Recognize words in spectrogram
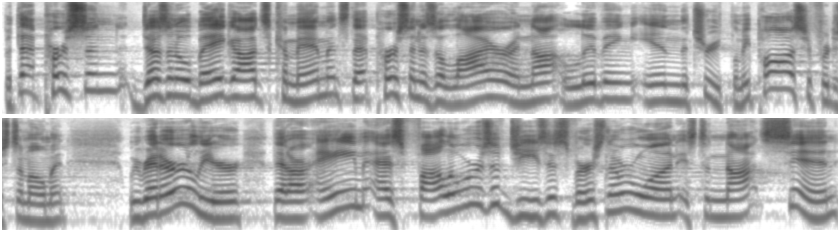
but that person doesn't obey God's commandments. That person is a liar and not living in the truth. Let me pause here for just a moment. We read earlier that our aim as followers of Jesus, verse number one, is to not sin.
